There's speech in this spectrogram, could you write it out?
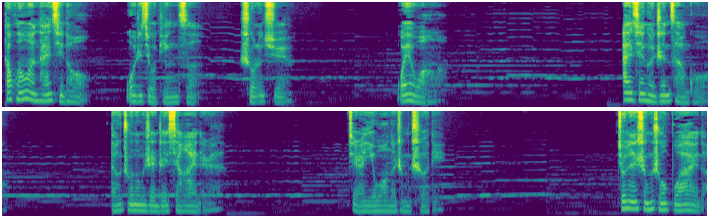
他缓缓抬起头，握着酒瓶子，说了句：“我也忘了。”爱情可真残酷，当初那么认真相爱的人，竟然遗忘的这么彻底。就连什么时候不爱的，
